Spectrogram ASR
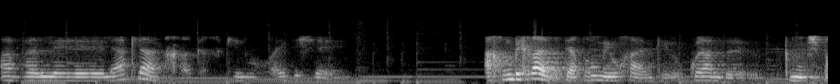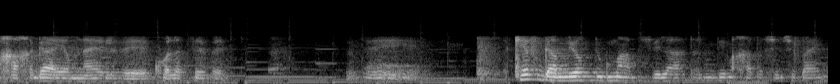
אבל uh, לאט לאט אחר כך, כאילו, ראיתי ש... אנחנו בכלל, זה תיאטרון מיוחד, כאילו, כולם זה כמו משפחה, חגי המנהל וכל הצוות. וכיף גם להיות דוגמה בשביל התלמידים החדשים שבאים.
